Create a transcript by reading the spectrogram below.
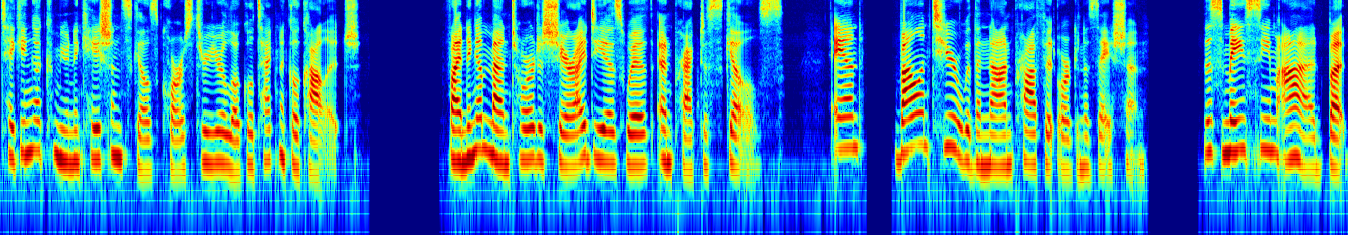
taking a communication skills course through your local technical college, finding a mentor to share ideas with and practice skills, and volunteer with a nonprofit organization. This may seem odd, but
